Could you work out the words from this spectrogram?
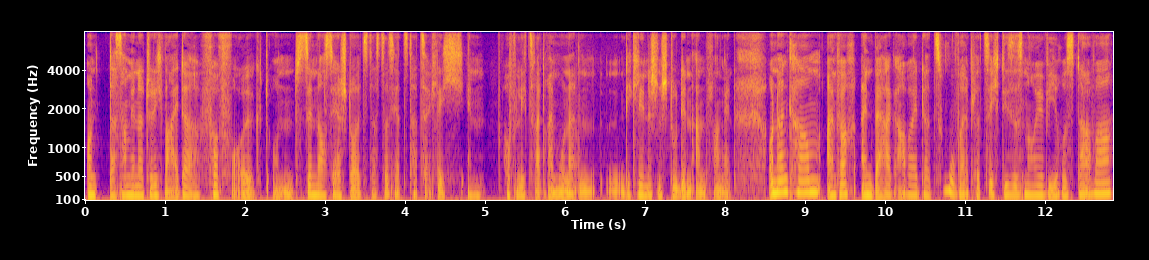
Und das haben wir natürlich weiter verfolgt und sind auch sehr stolz, dass das jetzt tatsächlich in hoffentlich zwei, drei Monaten die klinischen Studien anfangen. Und dann kam einfach ein Bergarbeit dazu, weil plötzlich dieses neue Virus da war.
